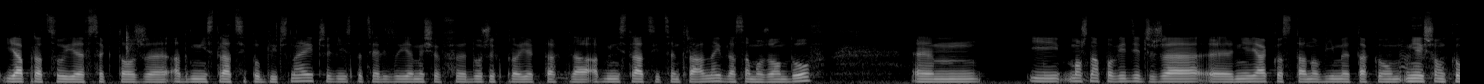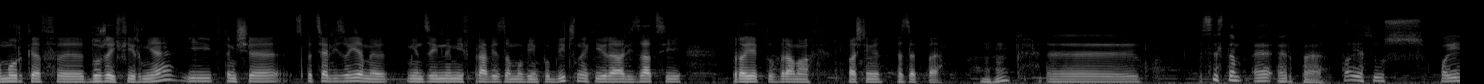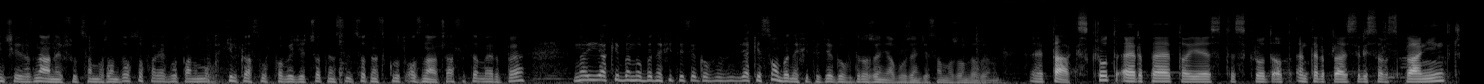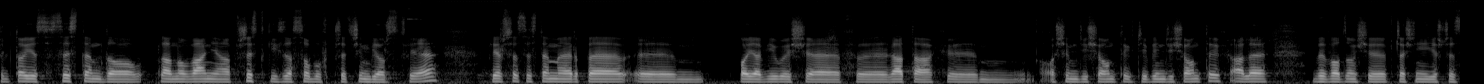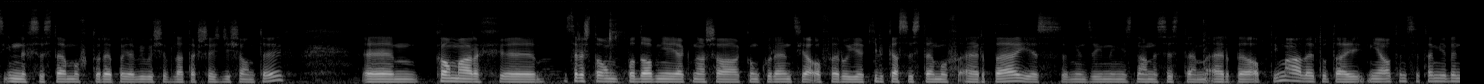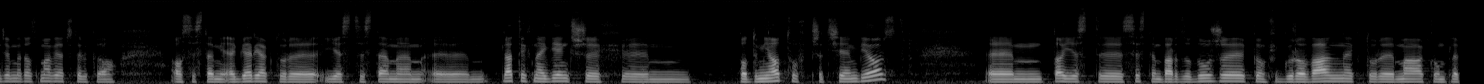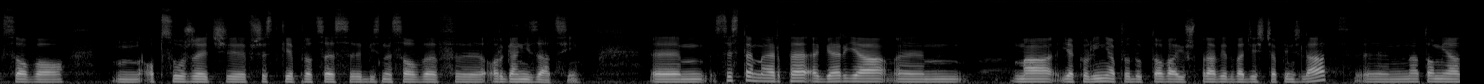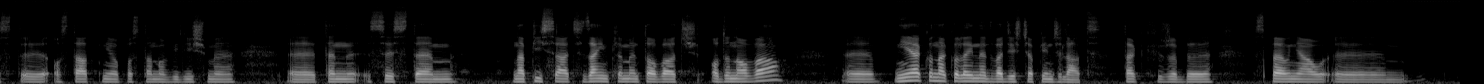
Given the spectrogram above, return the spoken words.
Ja pracuję w sektorze administracji publicznej, czyli specjalizujemy się w dużych projektach dla administracji centralnej, dla samorządów. I można powiedzieć, że y, niejako stanowimy taką mniejszą komórkę w y, dużej firmie i w tym się specjalizujemy, między innymi w prawie zamówień publicznych i realizacji projektów w ramach właśnie PZP. Mhm. E, System ERP to jest już pojęcie znane wśród samorządowców, ale jakby Pan mógł kilka słów powiedzieć, co ten, co ten skrót oznacza, system ERP, no i jakie będą benefity z jego, jakie są benefity z jego wdrożenia w urzędzie samorządowym. E, Tak, skrót ERP to jest skrót od Enterprise Resource Planning, czyli to jest system do planowania wszystkich zasobów w przedsiębiorstwie. Pierwsze systemy ym, pojawiły się w latach ym, 80., 90., ale wywodzą się wcześniej jeszcze z innych systemów, które pojawiły się w latach 60. Ym, Komarch, y, zresztą podobnie jak nasza konkurencja, oferuje kilka systemów ERP. Jest między innymi znany system ERP Optima, ale tutaj nie o tym systemie będziemy rozmawiać, tylko o systemie Egeria, który jest systemem dla tych największych podmiotów, przedsiębiorstw. To jest y, system bardzo duży, konfigurowalny, który ma kompleksowo mm, obsłużyć y, wszystkie procesy biznesowe w y, organizacji. System ERP Egeria ma jako linia produktowa już prawie 25 lat, natomiast ostatnio postanowiliśmy y, ten system napisać, zaimplementować od nowa, niejako na kolejne 25 lat, tak żeby spełniał ym,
